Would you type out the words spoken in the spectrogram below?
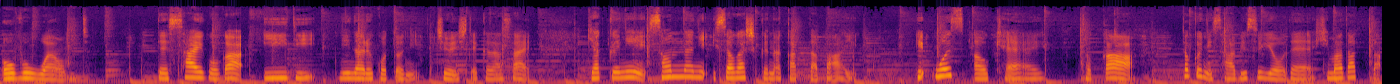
overwhelmed. で最後が ED になることに注意してください。逆にそんなに忙しくなかった場合 It was okay とか特にサービス業で暇だったっ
